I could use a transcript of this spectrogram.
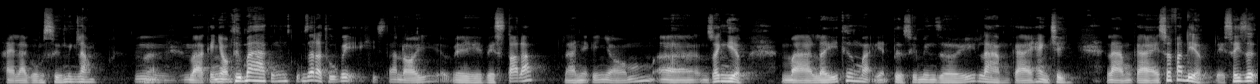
hay là gốm sứ Minh Long ừ, và, ừ. và cái nhóm thứ ba cũng cũng rất là thú vị khi ta nói về về startup là những cái nhóm uh, doanh nghiệp mà lấy thương mại điện tử xuyên biên giới làm cái hành trình làm cái xuất phát điểm để xây dựng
